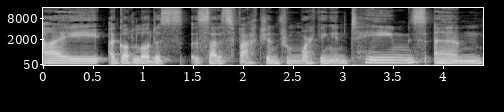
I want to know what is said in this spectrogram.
I I got a lot of satisfaction from working in teams. Um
